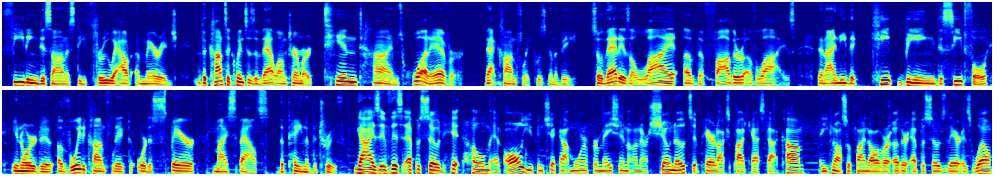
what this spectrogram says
feeding dishonesty throughout a marriage, the consequences of that long term are 10 times whatever that conflict was going to be. So that is a lie of the father of lies that I need to keep being deceitful in order to avoid a conflict or to spare my spouse the pain of the truth. Guys, if this episode hit home at all, you can check out more information on our show notes at paradoxpodcast.com. You can also find all of our other episodes there as well.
